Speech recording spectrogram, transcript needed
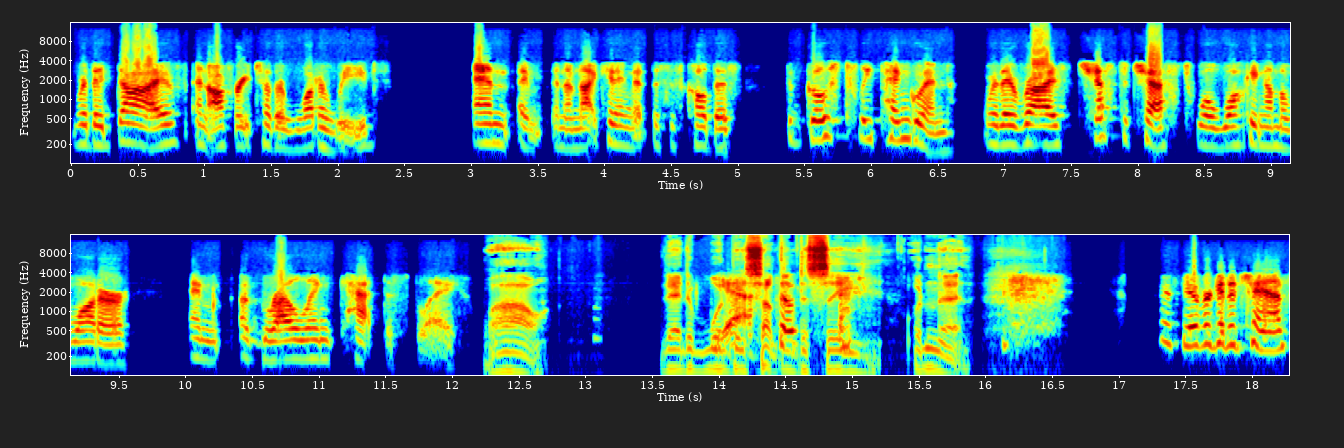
where they dive and offer each other water weed. And, and I'm not kidding that this is called this, the ghostly penguin, where they rise chest to chest while walking on the water and a growling cat display. Wow. That would yeah, be something so, to see, wouldn't it? If you ever get a chance,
